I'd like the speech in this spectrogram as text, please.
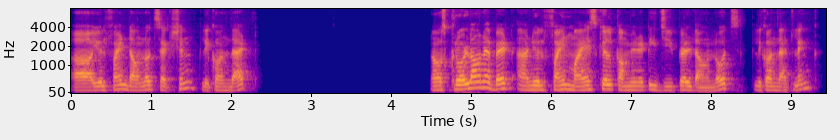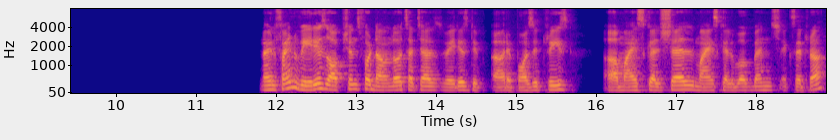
uh, you'll find download section. Click on that. Now scroll down a bit and you'll find MySQL Community GPL downloads. Click on that link. Now you'll find various options for download such as various uh, repositories, uh, MySQL Shell, MySQL Workbench, etc.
